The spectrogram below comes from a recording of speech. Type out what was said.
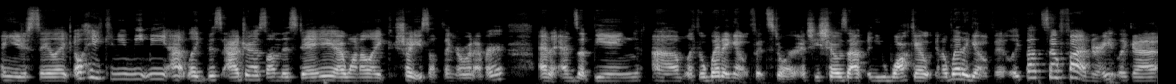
and you just say like, "Oh, hey, can you meet me at like this address on this day? I want to like show you something or whatever." And it ends up being um, like a wedding outfit store, and she shows up, and you walk out in a wedding outfit. Like that's so fun, right? Like a,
